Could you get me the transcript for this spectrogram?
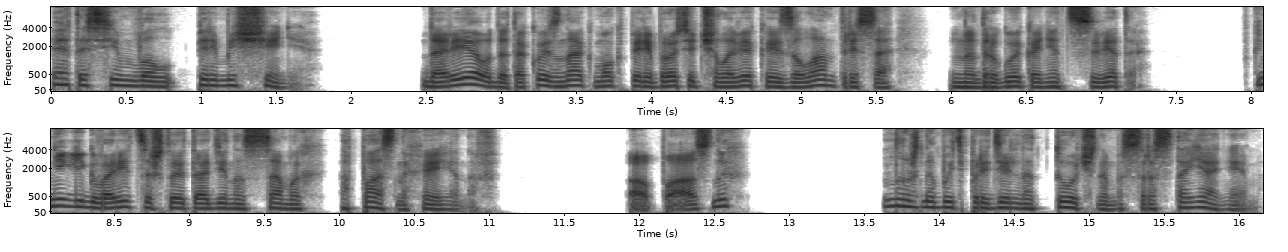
«Это символ перемещения. До Реуда такой знак мог перебросить человека из Элантриса на другой конец света. В книге говорится, что это один из самых опасных Эйенов». «Опасных?» Нужно быть предельно точным с расстоянием.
